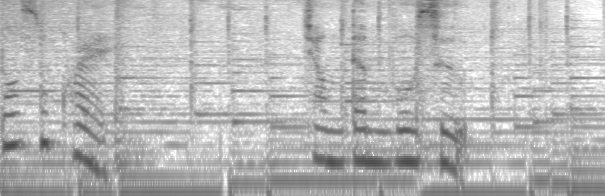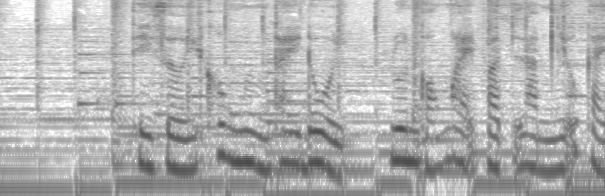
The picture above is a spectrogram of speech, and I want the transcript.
tốt sức khỏe. Trong tâm vô sự, thế giới không ngừng thay đổi, luôn có ngoại vật làm nhiễu cái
